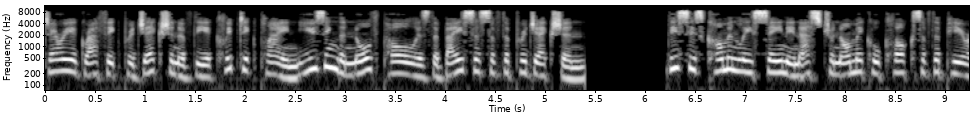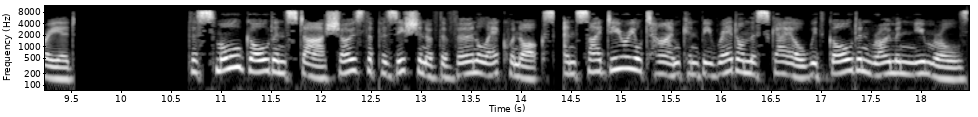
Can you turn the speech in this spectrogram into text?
stereographic projection of the ecliptic plane using the North Pole as the basis of the projection. This is commonly seen in astronomical clocks of the period. The small golden star shows the position of the vernal equinox, and sidereal time can be read on the scale with golden Roman numerals.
